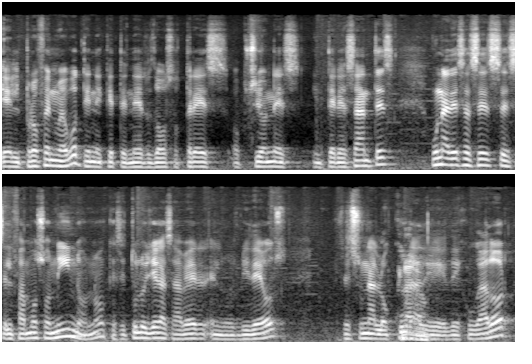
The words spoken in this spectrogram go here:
el profe nuevo tiene que tener dos o tres opciones interesantes. Una de esas es, el famoso Nino, ¿no? Que si tú lo llegas a ver en los videos, es una locura de, jugador.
